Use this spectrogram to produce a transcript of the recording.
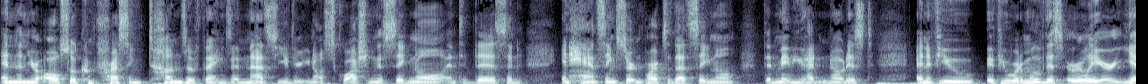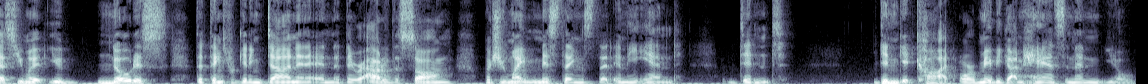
and then you're also compressing tons of things and that's either you know squashing the signal into this and enhancing certain parts of that signal that maybe you hadn't noticed and if you if you were to move this earlier yes you might you'd notice that things were getting done and, and that they were out of the song but you might miss things that in the end didn't didn't get caught or maybe got enhanced and then you know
